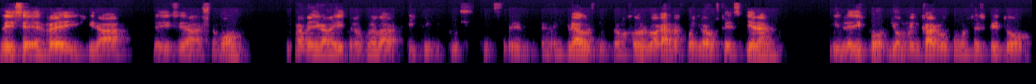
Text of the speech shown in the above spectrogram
le dice el rey Girá, le dice a Shlomo, van a llegar ahí, te las voy a dar y tus, eh, empleados, tus trabajadores lo agarran, pueden llegar ustedes quieran. Y le dijo, yo me encargo, como está escrito,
